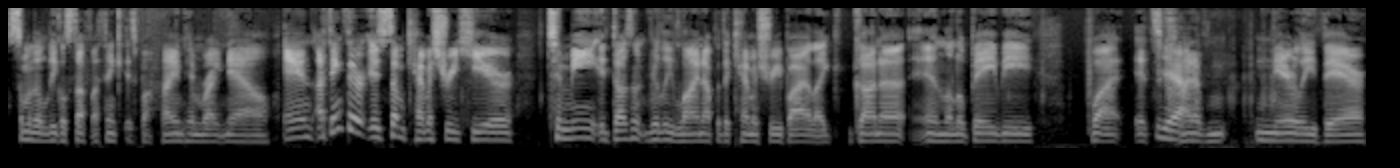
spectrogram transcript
some of the legal stuff I think is behind him right now. And I think there is some chemistry here. To me, it doesn't really line up with the chemistry by like Gunna and Little Baby, but it's yeah. kind of nearly there.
